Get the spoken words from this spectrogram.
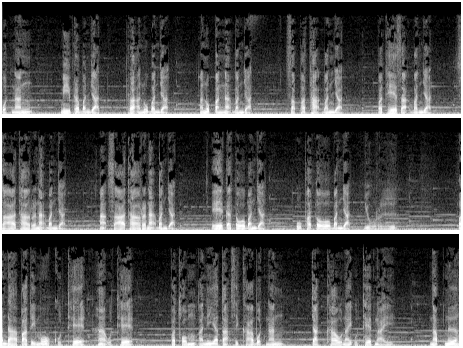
บทนั้น มีพระบัญญัติ พระอนุบัญญัติ อนุปันนบัญญัติ สัพพะบัญญัติปเทสะบัญญัติ สาธารณบัญญัติอาสาธารณบัญญัติ เอกโตบัญญัติ อุพโตบัญญัติอยู่หรือ บรรดาปาติโมกขุดเทศห้าอุเทศปฐมอนิยตสิกขาบทนั้น จัดเข้าในอุเทศไหน นับเนื่อง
